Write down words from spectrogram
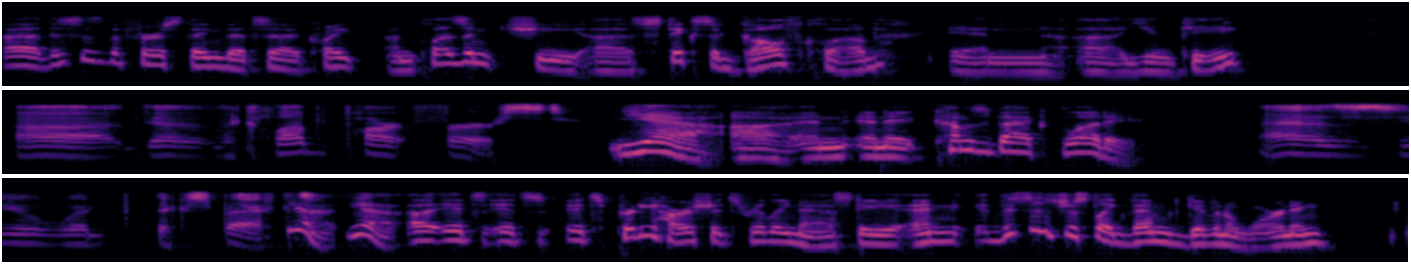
uh, this is the first thing that's uh, quite unpleasant. She uh, sticks a golf club in uh, Yuki. Uh, the the club part first. Yeah, and and it comes back bloody. As you would expect. Yeah, yeah. Uh, it's it's it's pretty harsh. It's really nasty, and this is just like them giving a warning.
